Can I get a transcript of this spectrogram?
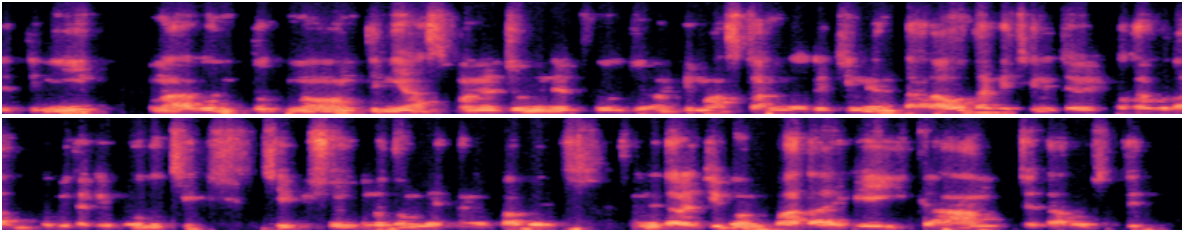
যে তিনি কোন আগন্তুক নন, তিনি আসমানের জমিনের ফুল যেমনকি মাস্টাঙ্গাকে চিনেন, তারাও তাকে চিনে যে কথাগুলো আমি কবিতাকে বলেছি, সেই বিষয়গুলো তোমরা এখানে পাবে। সঙ্গে তার জীবন বাধায় এই গ্রাম হচ্ছে তার অস্তিত্ব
